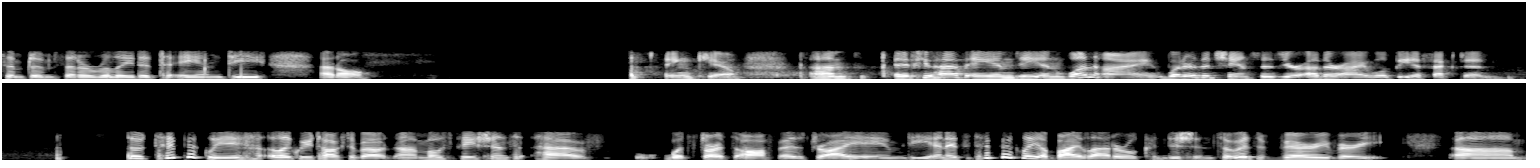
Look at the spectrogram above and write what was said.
symptoms that are related to AMD at all. Thank you. Um, if you have AMD in one eye, what are the chances your other eye will be affected? So typically, like we talked about, uh, most patients have what starts off as dry AMD, and it's typically a bilateral condition. So it's very, very um,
